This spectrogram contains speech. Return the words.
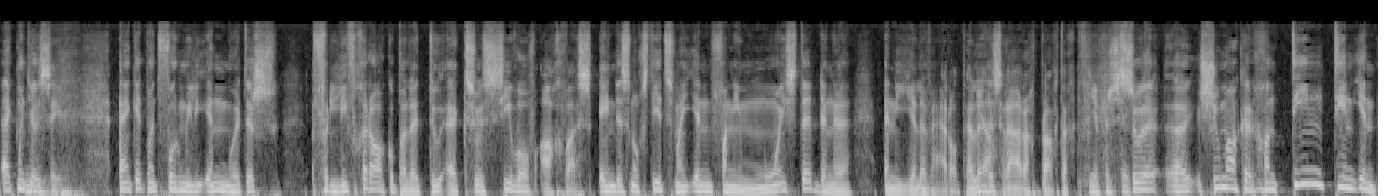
ek moet jou sê, ek het met Formule 1 motors verlief geraak op hulle toe ek so 7 of 8 was en dis nog steeds my een van die mooiste dinge in die hele wêreld. Hulle Ja. is regtig pragtig. Ja, so uh, Schumacher gaan 10 teen 1.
